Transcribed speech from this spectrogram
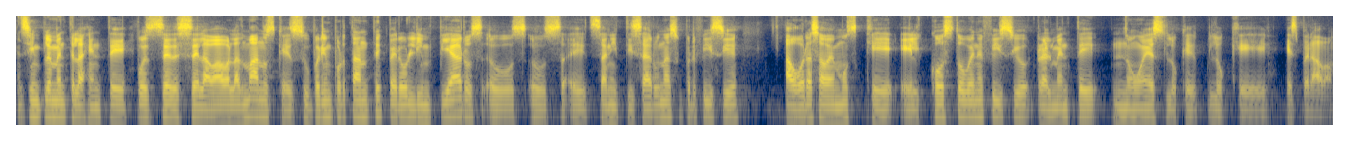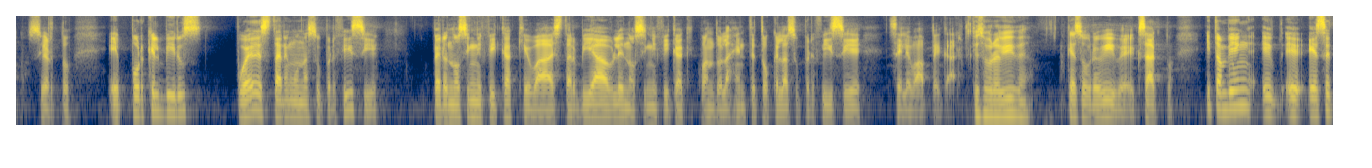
Simplemente la gente pues se, se lavaba las manos, que es súper importante, pero limpiar o, eh, sanitizar una superficie ahora sabemos que el costo-beneficio realmente no es lo que, lo que esperábamos, ¿cierto? Eh, porque el virus puede estar en una superficie pero no significa que va a estar viable, no significa que cuando la gente toque la superficie se le va a pegar. Que sobrevive. Que sobrevive, exacto. Y también eh, eh, ese,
